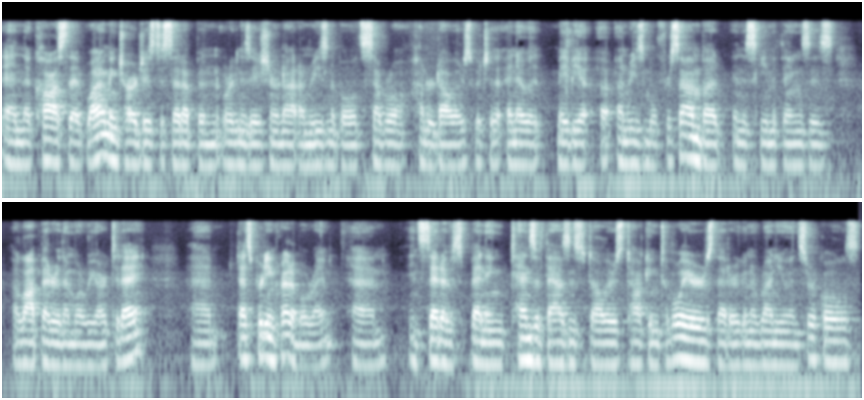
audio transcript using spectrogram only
and the cost that Wyoming charges to set up an organization are not unreasonable. It's several hundred dollars, which I know it may be a unreasonable for some, but in the scheme of things is a lot better than where we are today. Um, that's pretty incredible, right? Um, instead of spending tens of thousands of dollars talking to lawyers that are going to run you in circles,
